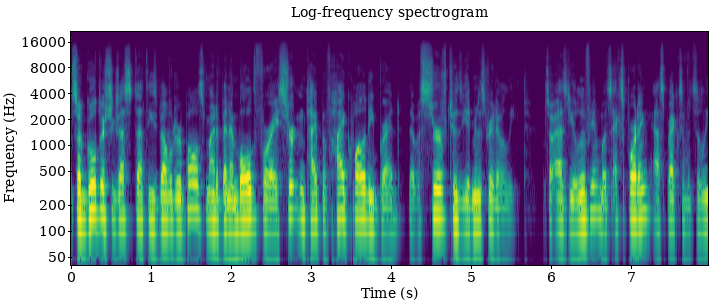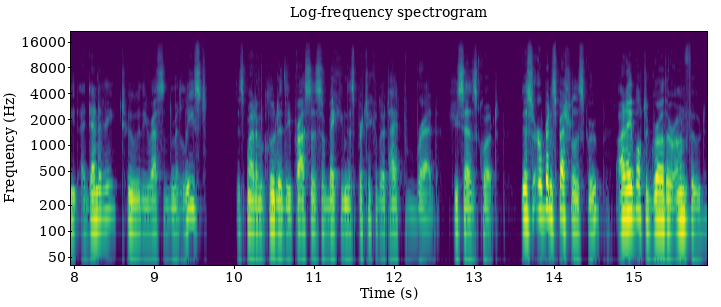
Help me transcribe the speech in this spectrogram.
So Goulder suggests that these beveled rim bowls might have been a mold for a certain type of high quality bread that was served to the administrative elite. So as the Alluvium was exporting aspects of its elite identity to the rest of the Middle East, this might have included the process of making this particular type of bread. She says, quote, This urban specialist group, unable to grow their own food,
